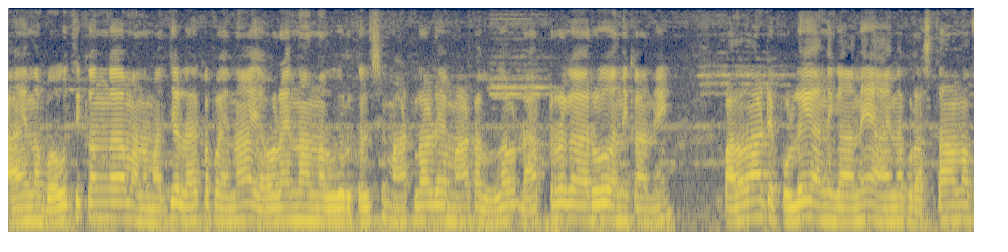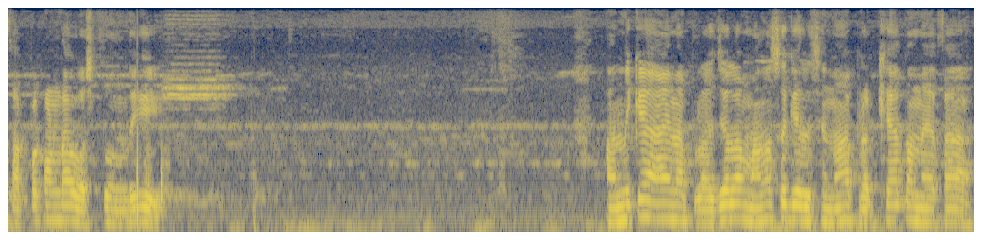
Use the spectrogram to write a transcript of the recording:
ఆయన భౌతికంగా మన మధ్య లేకపోయినా ఎవరైనా నలుగురు కలిసి మాట్లాడే మాటల్లో డాక్టర్ గారు అని కానీ పల్నాటి పులి అని కానీ ఆయన ప్రస్తావన తప్పకుండా వస్తుంది. అందుకే ఆయన ప్రజల మనసు గెలిచిన ప్రఖ్యాత నేత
